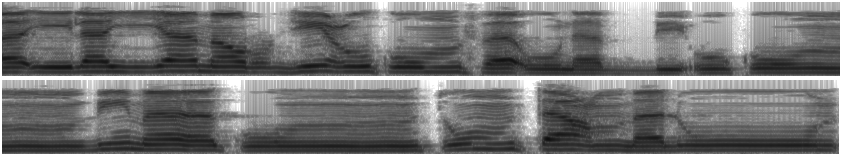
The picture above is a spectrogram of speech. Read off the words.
إِلَيَّ مَرْجِعُكُمْ فَأُنَبِّئُكُم بِمَا كُنتُمْ تَعْمَلُونَ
